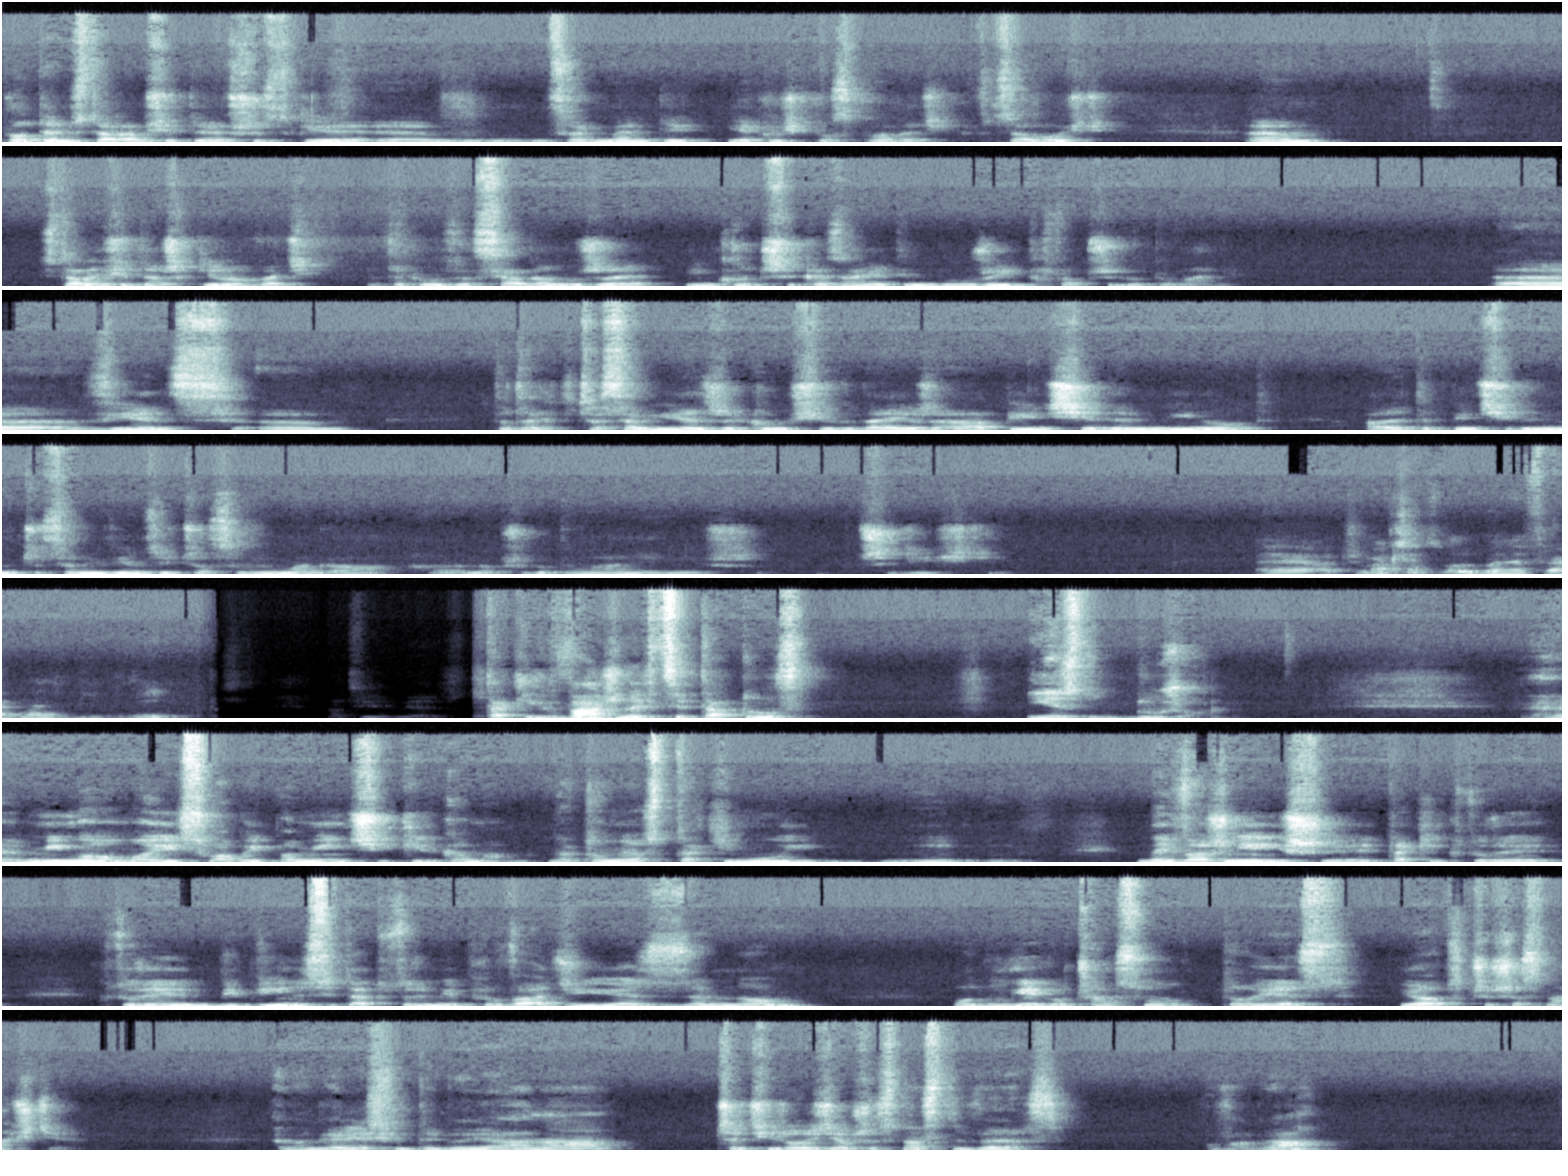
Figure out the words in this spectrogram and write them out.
Potem staram się te wszystkie fragmenty jakoś poskładać w całość. Staram się też kierować taką zasadą, że im krótsze kazanie, tym dłużej trwa przygotowanie. E, więc em, to tak czasami jest, że komuś się wydaje, że a 5-7 minut, ale te 5-7 minut czasami więcej czasu wymaga e, na przygotowanie niż 30. E, a czy ma ksiądz ulubiony fragment Biblii? Takich ważnych cytatów jest dużo. E, Mimo mojej słabej pamięci kilka mam. Natomiast taki mój y, najważniejszy, taki, który, który biblijny cytat, który mnie prowadzi, jest ze mną od długiego czasu, to jest J 3,16. Ewangelia Świętego Jana, trzeci rozdział, 16 wers. Uwaga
